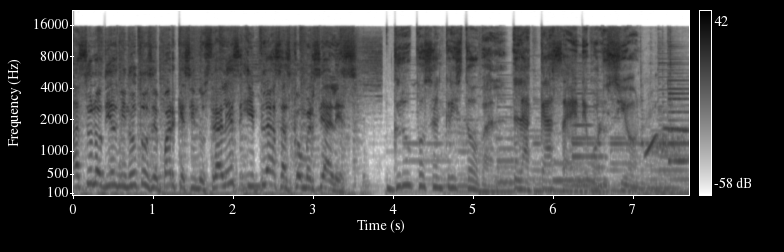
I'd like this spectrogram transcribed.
a solo 10 minutos de parques industriales y plazas comerciales. Grupo San Cristóbal, la casa en evolución.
